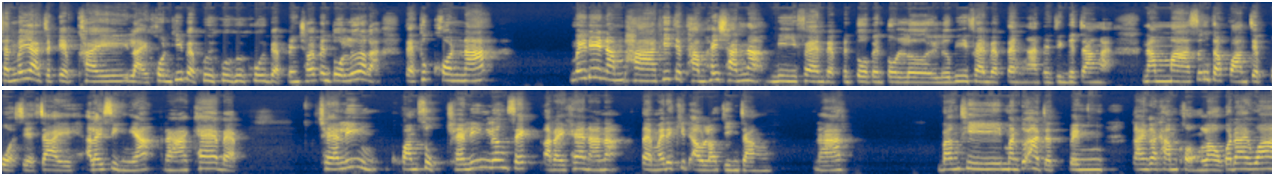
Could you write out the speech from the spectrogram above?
ฉันไม่อยากจะเก็บใครหลายคนที่แบบคุยคุยคุยคุยแบบเป็นช้อยเป็นตัวเลือกอะ แต่ทุกคนนะ ไม่ได้นำพาที่จะทำให้ฉันน่ะมีแฟนแบบเป็นตัวเป็นตนเลย หรือมีแฟนแบบแต่งงานเป็นจริงเป็นจังอะนำมาซึ่งจะความเจ็บปวดเสียใจอะไรสิ่งเนี้ยนะคะแค่แบบแชร์ลิงความสุขแชร์ลิงเรื่องเซ็กอะไรแค่นั้นอะแต่ไม่ได้คิดเอาเราจริงจังนะ บางทีมันก็อาจจะเป็นการกระทำของเราก็ได้ว่า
